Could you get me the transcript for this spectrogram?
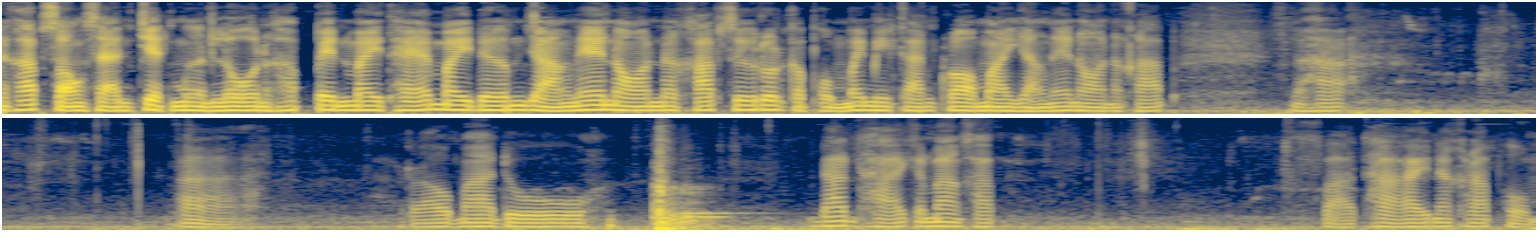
นะครับ270,000 โลนะครับเป็นไม้แท้ไม้เดิมอย่างแน่นอนนะครับ ซื้อรถกับผมไม่มีการกรอไม้อย่างแน่นอนนะครับนะฮะอ่าเรามาดูด้านท้ายกันบ้างครับ ฝาท้ายนะครับผม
